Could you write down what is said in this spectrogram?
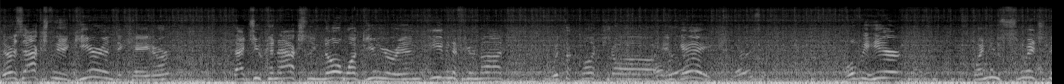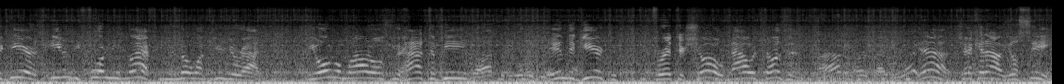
There's actually a gear indicator that you can actually know what gear you're in, even if you're not with the clutch uh, engaged. Where is it? Over here, when you switch the gears, even before you left, you know what gear you're at. The older models, you had to be have to be in the gear. in the gear to, for it to show. Now it doesn't. I haven't heard that. Right. Yeah, check it out. You'll see.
